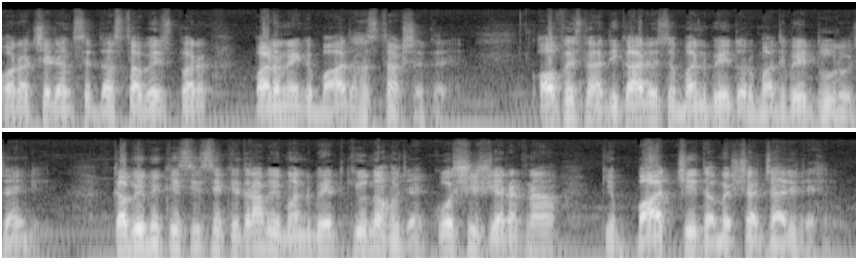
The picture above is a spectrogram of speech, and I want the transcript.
और अच्छे ढंग से दस्तावेज़ पर पढ़ने के बाद हस्ताक्षर करें। ऑफ़िस में अधिकारियों से मनभेद और मतभेद दूर हो जाएँगे। कभी भी किसी से कितना भी मनभेद क्यों ना हो जाए, कोशिश यह रखना कि बातचीत हमेशा जारी रहे।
